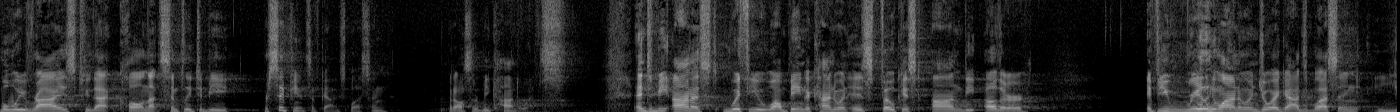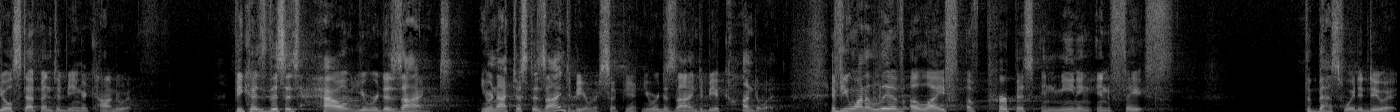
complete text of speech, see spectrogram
Will we rise to that call, not simply to be recipients of God's blessing, but also to be conduits? And to be honest with you, while being a conduit is focused on the other, if you really want to enjoy God's blessing, you'll step into being a conduit. Because this is how you were designed. You were not just designed to be a recipient, you were designed to be a conduit. If you want to live a life of purpose and meaning in faith, the best way to do it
